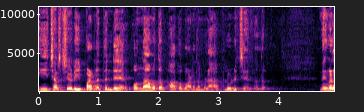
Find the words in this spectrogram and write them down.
ഈ ചർച്ചയുടെ ഈ പഠനത്തിന്റെ ഒന്നാമത്തെ ഭാഗമാണ് നമ്മൾ അപ്ലോഡ് ചെയ്യുന്നത് നിങ്ങൾ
